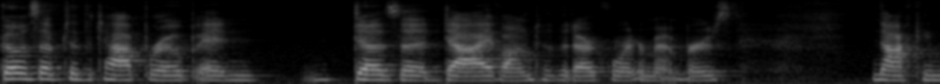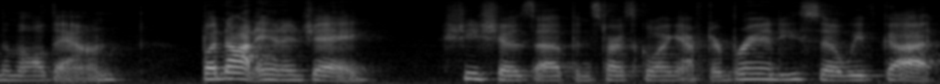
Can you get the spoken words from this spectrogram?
goes up to the top rope, and does a dive onto the Dark Order members, knocking them all down. But not Anna Jay. She shows up and starts going after Brandi. So we've got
